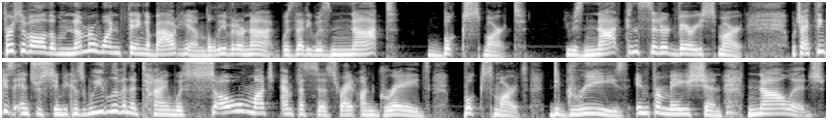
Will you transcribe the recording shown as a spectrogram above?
First of all, the number one thing about him, believe it or not, was that he was not book smart. He was not considered very smart, which I think is interesting because we live in a time with so much emphasis, right, on grades, book smarts, degrees, information, knowledge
